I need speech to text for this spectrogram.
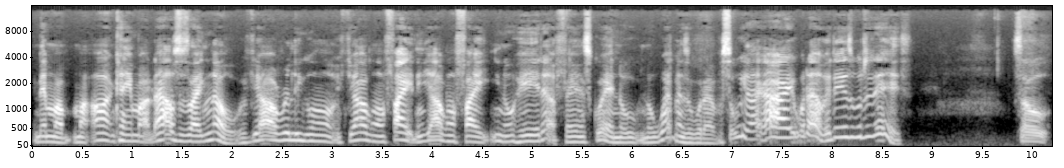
And then my, my aunt came out the house was like no if y'all really going if y'all gonna fight then y'all gonna fight you know head up fair and square no no weapons or whatever. So we like all right whatever. It is what it is. So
